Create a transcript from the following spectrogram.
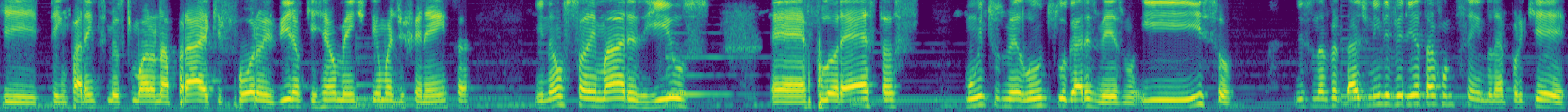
que tem parentes meus que moram na praia, que foram e viram que realmente tem uma diferença. E não só em mares, rios, é, florestas, muitos, muitos lugares mesmo. E isso, isso na verdade nem deveria estar acontecendo, né? Porque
